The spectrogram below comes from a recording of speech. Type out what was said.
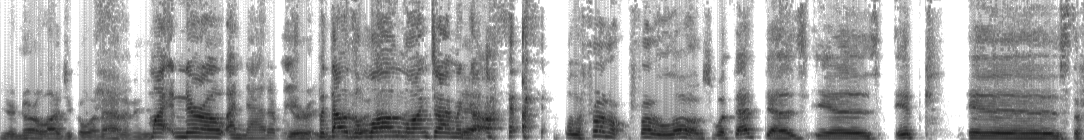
your neurological anatomy. my neuroanatomy. Your- but that was a long, long time ago. Yeah. Well, the frontal frontal lobes, what that does is it is the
